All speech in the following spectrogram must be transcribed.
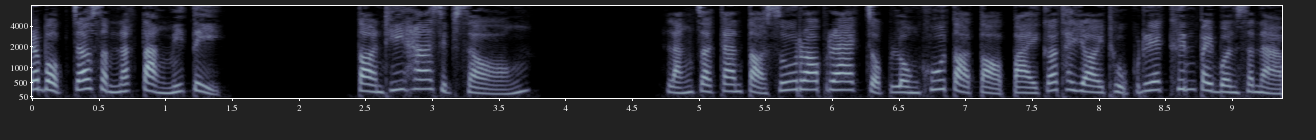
ระบบเจ้าสำนักต่างมิติ ตอนที่ 52 หลังจากการต่อสู้รอบแรกจบลงคู่ต่อต่อไปก็ทยอยถูกเรียกขึ้นไปบนสนาม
